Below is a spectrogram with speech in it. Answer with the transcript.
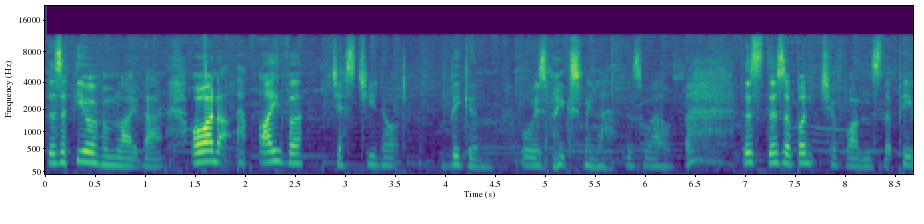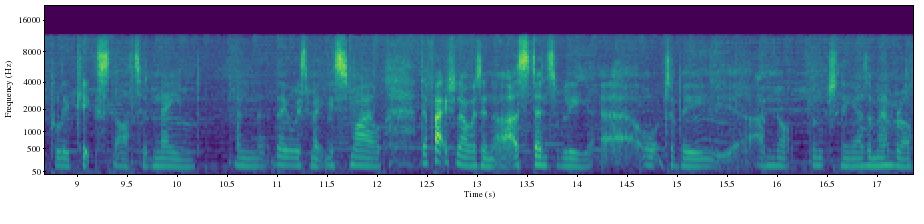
There's a few of them like that. Oh, and Ivor, just you not, Biggin always makes me laugh as well. There's there's a bunch of ones that people who kickstarted named and they always make me smile. The faction I was in, uh, ostensibly uh, ought to be, uh, I'm not functioning as a member of,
